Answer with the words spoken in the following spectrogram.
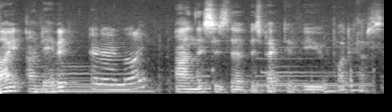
Hi, I'm David, And I'm Molly. and this is the Perspective View podcast.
